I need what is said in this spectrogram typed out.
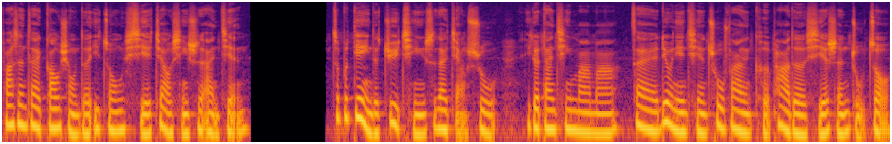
发生在高雄的一宗邪教刑事案件。这部电影的剧情是在讲述一个单亲妈妈在六年前触犯可怕的邪神诅咒，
